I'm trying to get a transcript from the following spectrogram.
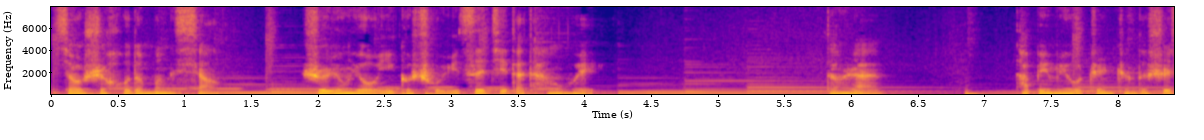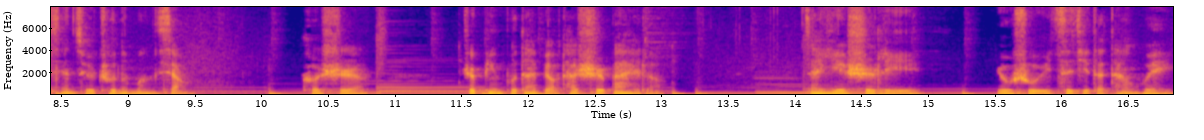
小时候的梦想是拥有一个属于自己的摊位。当然，他并没有真正的实现最初的梦想，可是，这并不代表他失败了。在夜市里，有属于自己的摊位。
